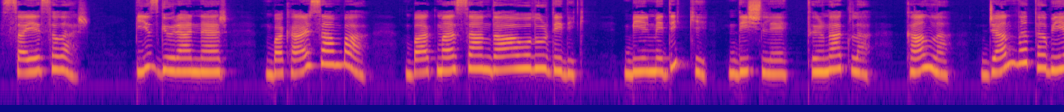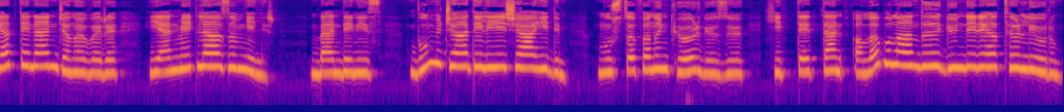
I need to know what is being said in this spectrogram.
sayesalar. Biz görenler bakarsan bak, bakmazsan daha olur dedik. Bilmedik ki dişle, tırnakla, kanla, canla tabiat denen canavarı yenmek lazım gelir. Bendeniz bu mücadeleye şahidim. Mustafa'nın kör gözü hiddetten ala bulandığı günleri hatırlıyorum.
